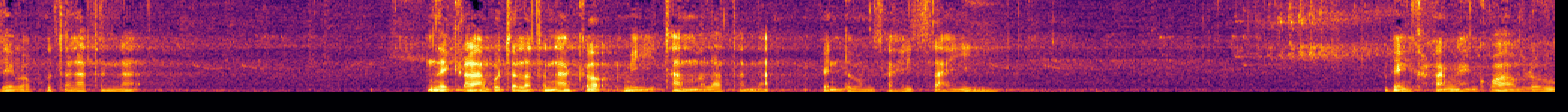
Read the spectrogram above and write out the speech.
เรียกว่าพุทธรัตนะ ในกลางพุทธรัตนะก็มีธรรมรัตนะ เป็นดวงใสๆเป็นคลังแห่งความรู้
